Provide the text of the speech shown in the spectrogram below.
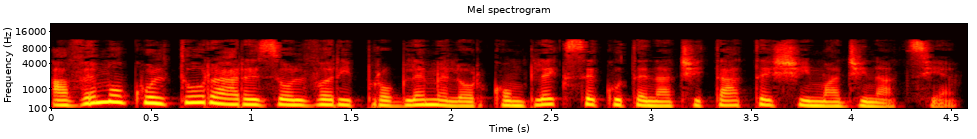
Avem o cultură a rezolvării problemelor complexe cu tenacitate și imaginație.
